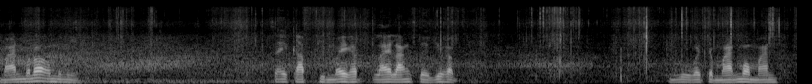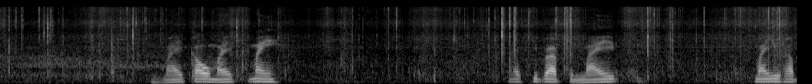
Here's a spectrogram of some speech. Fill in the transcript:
หมันมาเนอกมันนี่ใส่กลับทิมไว้ครับหลายหลังเติบอยู่ครับไม่รู้ว่าจะมันม่มันไม้เก่าไม้ไม่เราคิดว่าเป็นไม้ไม้อยู่ครับ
